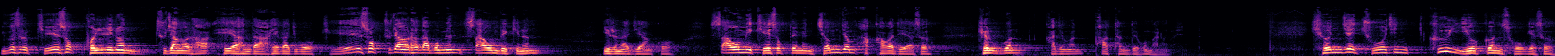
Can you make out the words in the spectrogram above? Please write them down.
이것을 계속 권리는 주장을 해야 한다 해가지고 계속 주장을 하다 보면 싸움 뱉기는 일어나지 않고 싸움이 계속되면 점점 악화가 되어서 결국은 가정은 파탄되고 마는 것입니다. 현재 주어진 그 여건 속에서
